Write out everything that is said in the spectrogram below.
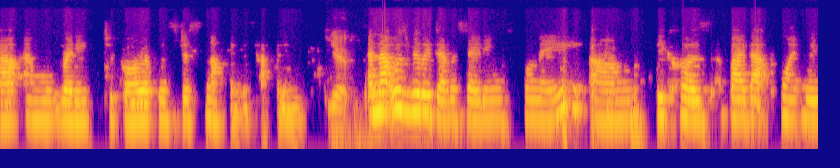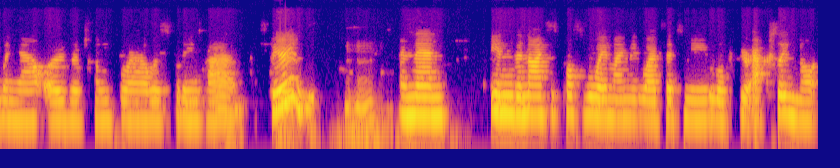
out and was ready to go. It was just nothing was happening. Yep. And that was really devastating for me um, because by that point we were now over 24 hours for the entire experience. hmm And then, in the nicest possible way, my midwife said to me, Look, you're actually not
